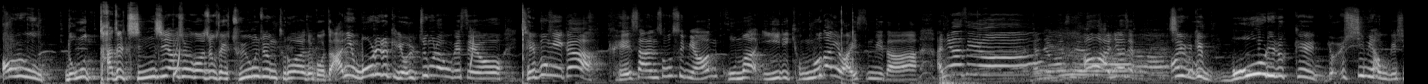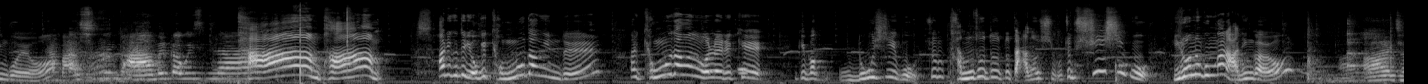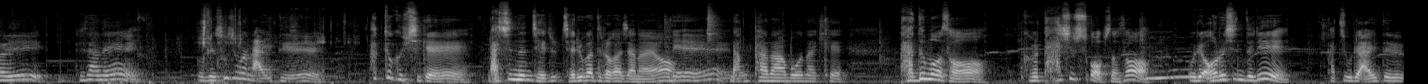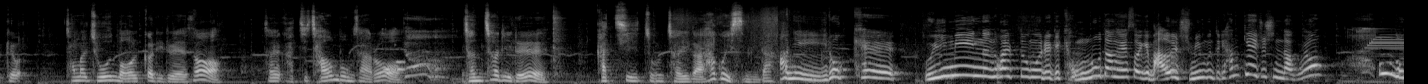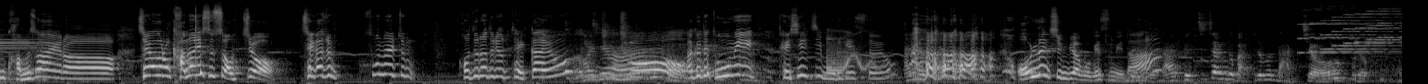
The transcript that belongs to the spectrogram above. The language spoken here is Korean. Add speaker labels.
Speaker 1: 아유 너무 다들 진지하셔가지고 되게 조용조용 들어와야 될 것 같아. 아니 뭘 이렇게 열중을 하고 계세요? 재봉이가 괴산 소수면 고마 2일이 경로당에 와 있습니다. 안녕하세요.
Speaker 2: 안녕하세요.
Speaker 1: 아 안녕하세요. 지금 이게 뭘 이렇게 열심히 하고 계신 거예요?
Speaker 2: 맛있는 밤을 까고 있습니다.
Speaker 1: 밤, 밤. 아니 근데 여기 경로당인데? 아니 경로당은 원래 이렇게 이렇게 막 노시고 좀 담소도 나누시고 좀 쉬시고 이러는 공간 아닌가요?
Speaker 2: 아 저희 계산에 우리 소중한 아이들 학교 급식에 맛있는 재료, 재료가 들어가잖아요.
Speaker 1: 네.
Speaker 2: 낭파나 뭐나 이렇게 다듬어서 그걸 다 하실 수가 없어서 우리 어르신들이 같이 우리 아이들 이렇게 정말 좋은 먹을거리를 해서 저희 같이 자원봉사로 전처리를 같이 좀 저희가 하고 있습니다.
Speaker 1: 아니 이렇게 의미 있는 활동을 이렇게 경로당에서 이게 마을 주민분들이 함께 해주신다고요? 어, 너무 감사해라. 제가 그럼 가만히 있을 수 없죠. 제가 좀 손을 좀 거들어 드려도 될까요?
Speaker 2: 그렇죠.
Speaker 1: 아 근데 도움이 되실지 모르겠어요. 얼른 준비해 보겠습니다.
Speaker 2: 아, 백지장도 만들면 낫죠.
